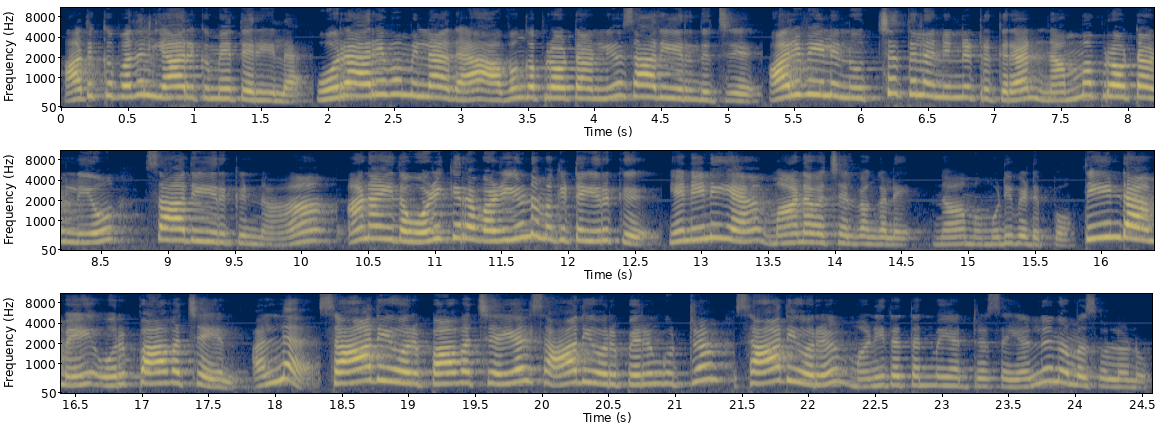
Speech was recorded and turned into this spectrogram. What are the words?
அதுக்கு பதில் யாருக்குமே தெரியல. ஒரு அறிவும் இல்லாத அவங்க புரோட்டான்லயும் சாதி இருந்துச்சு. அறிவியலின் உச்சத்துல நின்றுட்டு இருக்கிற நம்ம புரோட்டான்லயும் சாதி இருக்குன்னா ஆனா இதை ஒழிக்கிற வழியும் நம்ம கிட்ட இருக்கு. என் இனிய மாணவ செல்வங்களே நாம முடிவெடுப்போம். தீண்டாமை ஒரு பாவச்செயல் அல்ல. சாதி ஒரு பாவச்செயல் சாதி ஒரு பெருங்குற்றம் சாதி ஒரு மனிதத்தன்மையற்ற செயல்னு நம்ம சொல்லணும்.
